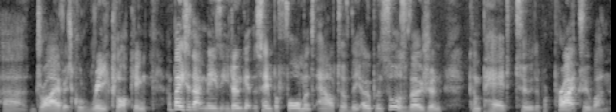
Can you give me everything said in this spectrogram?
uh, driver. It's called reclocking. And basically that means that you don't get the same performance out of the open source version compared to the proprietary one.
